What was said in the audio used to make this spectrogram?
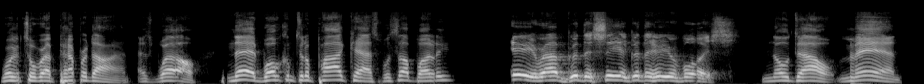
works over at Pepperdine as well. Ned, welcome to the podcast. What's up, buddy? Hey, Rob. Good to see you. Good to hear your voice. No doubt, man.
